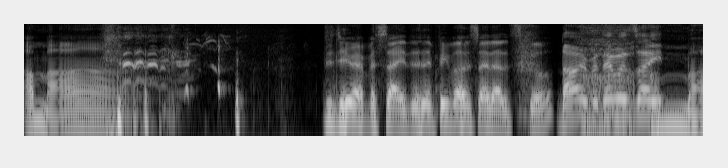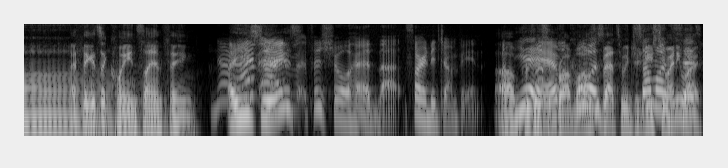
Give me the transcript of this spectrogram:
A mom. Did you ever say that? Did people ever say that at school? No, but there was a. mom. I think it's a Queensland thing. No, Are you I've- serious? I've for sure heard that. Sorry to jump in. Uh, Yeah, producer of Bron. I was about to introduce you anyway. says-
